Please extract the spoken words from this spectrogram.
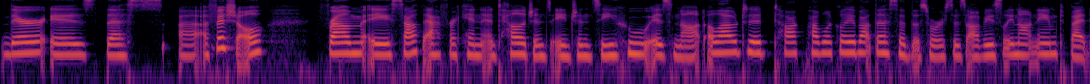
there is this uh, official from a South African intelligence agency who is not allowed to talk publicly about this. So the source is obviously not named, but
